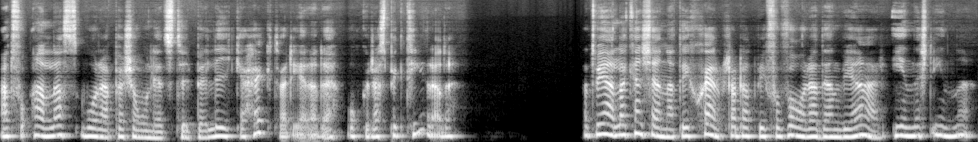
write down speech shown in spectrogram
Att få allas våra personlighetstyper lika högt värderade och respekterade. Att vi alla kan känna att det är självklart att vi får vara den vi är innerst inne.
